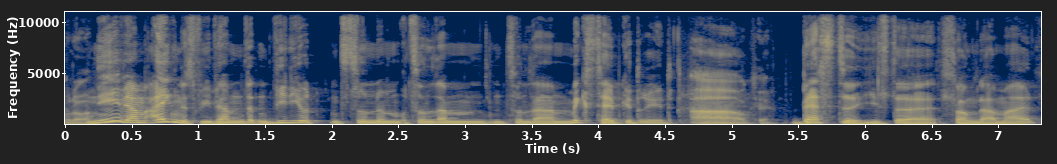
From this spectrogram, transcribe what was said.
oder? Nee, wir haben ein eigenes Video. Wir haben ein Video zu, einem, zu unserem, zu unserem Mixtape gedreht. Ah, okay. Beste hieß der Song damals.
